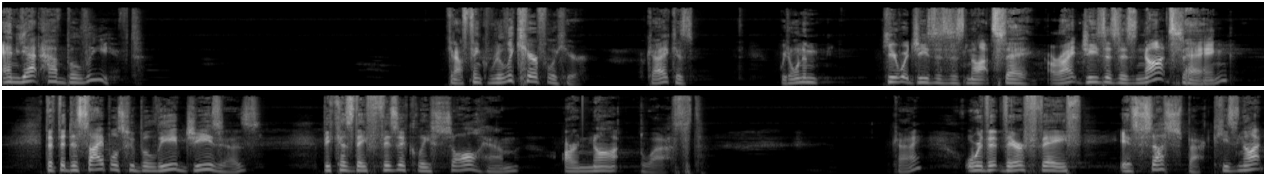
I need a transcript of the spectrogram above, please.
and yet have believed. Okay, now think really carefully here, okay? Because we don't want to hear what Jesus is not saying, all right? Jesus is not saying that the disciples who believe Jesus because they physically saw him are not blessed. Okay? Or that their faith is suspect. He's not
